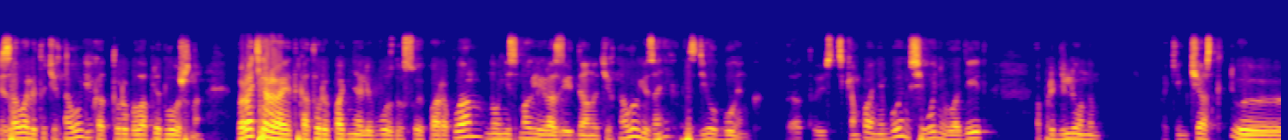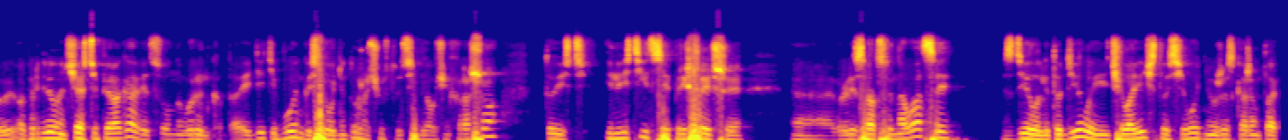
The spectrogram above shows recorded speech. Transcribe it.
реализовали ту технологию, которая была предложена. Братья Райт, которые подняли в воздух свой параплан, но не смогли развить данную технологию, за них это сделал Boeing. Да, то есть компания Boeing сегодня владеет определенным таким част, э, определенной частью пирога авиационного рынка. Да, и дети Боинга сегодня тоже чувствуют себя очень хорошо, то есть инвестиции, пришедшие э, в реализацию инноваций, сделали то дело, и человечество сегодня уже, скажем так,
